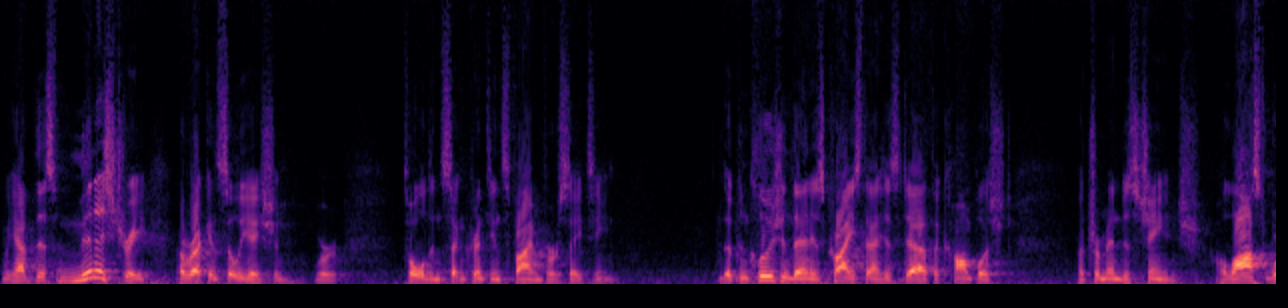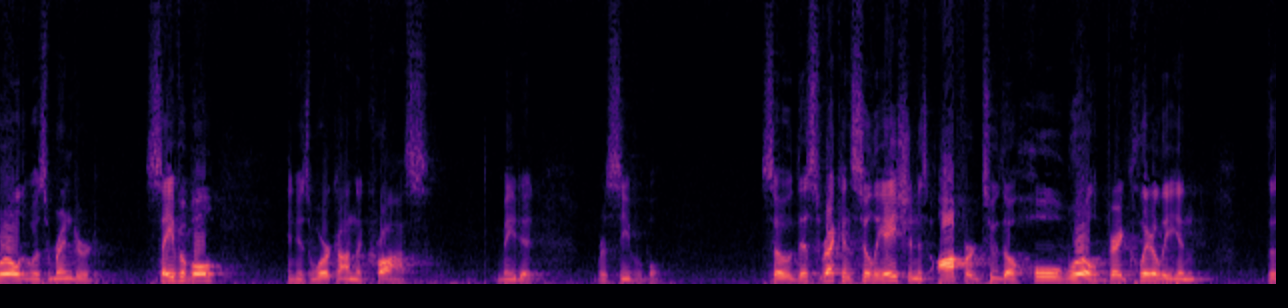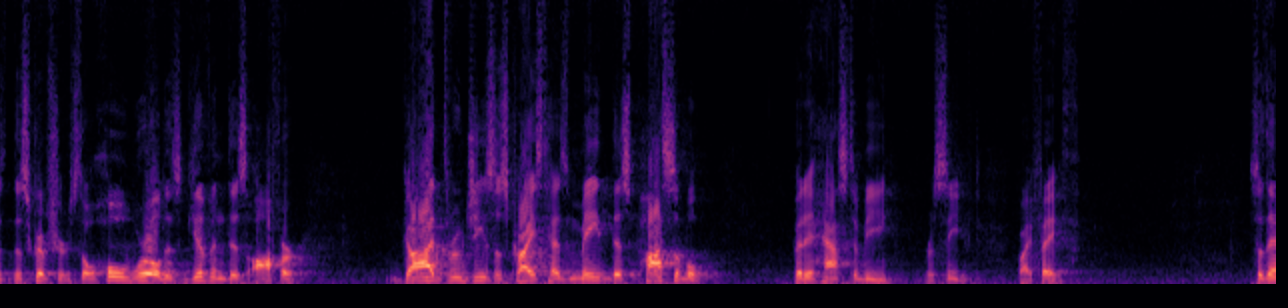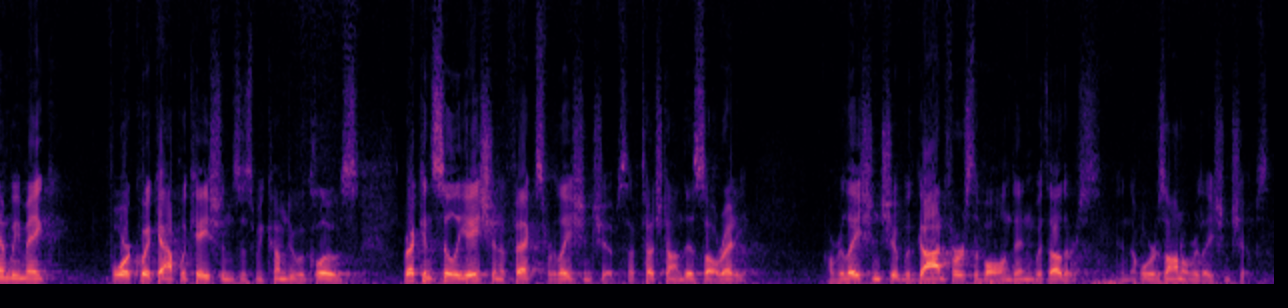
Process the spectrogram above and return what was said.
we have this ministry of reconciliation, we're told in 2 Corinthians 5 verse 18. The conclusion then is Christ at his death accomplished a tremendous change. A lost world was rendered savable, and his work on the cross made it receivable. So, this reconciliation is offered to the whole world, very clearly in the, the scriptures. The whole world is given this offer God, through Jesus Christ, has made this possible, but it has to be received by faith. So then we make four quick applications as we come to a close. Reconciliation affects relationships. I've touched on this already. Our relationship with God, first of all, and then with others in the horizontal relationships.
